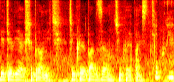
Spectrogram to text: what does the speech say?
wiedzieli, jak się bronić. Dziękuję bardzo, dziękuję Państwu. Dziękuję.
